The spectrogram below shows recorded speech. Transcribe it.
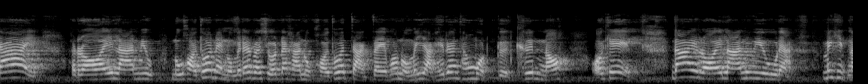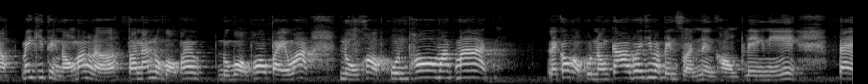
ได้ร้อยล้านวิว หนูขอโทษเนี่ยหนูไม่ได้ประชดนะคะ หนูขอโทษจากใจเพราะหนูไม่อยากให้เรื่องทั้งหมดเกิดขึ้นเนาะ โอเค ได้ร้อยล้านวิวเนี่ยไม่คิดเนาะไม่คิดถึงน้องบ้างเหรอ ตอนนั้นหนูบอกพ่อหนูบอกพ่อไปว่า หนูขอบคุณพ่อมากๆ แล้วก็ขอบคุณน้องก้าวด้วยที่มาเป็นส่วนหนึ่งของเพลงนี้ แต่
